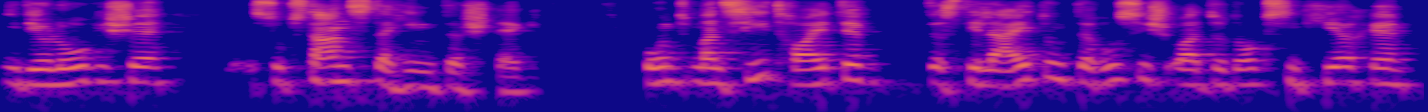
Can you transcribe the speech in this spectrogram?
ideologische Substanz dahinter steckt. Und man sieht heute, dass die Leitung der russisch-orthodoxen Kirche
